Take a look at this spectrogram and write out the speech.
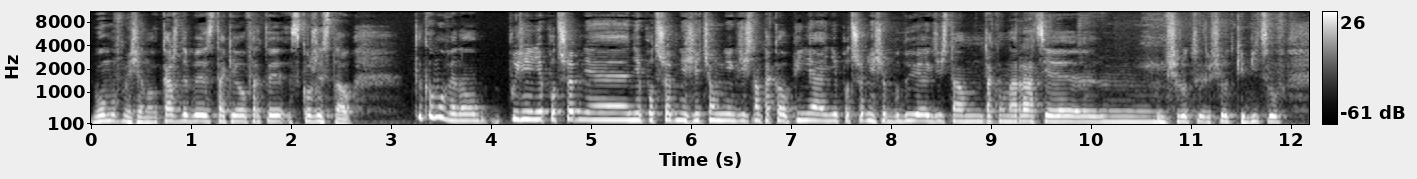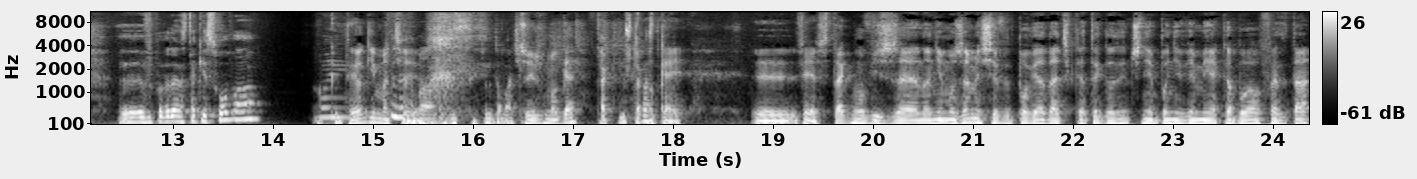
bo mówmy się, no, każdy by z takiej oferty skorzystał. Tylko mówię, no, później niepotrzebnie, niepotrzebnie się ciągnie gdzieś tam taka opinia i niepotrzebnie się buduje gdzieś tam taką narrację mm, wśród, wśród kibiców, y, wypowiadając takie słowa. No Macieju, chyba w tym temacie. czy już mogę? Tak, już teraz. Okej. Y, Wiesz, tak mówisz, że no nie możemy się wypowiadać kategorycznie, bo nie wiemy jaka była oferta,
